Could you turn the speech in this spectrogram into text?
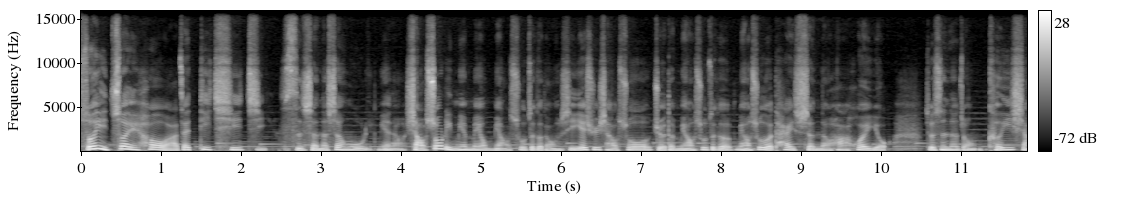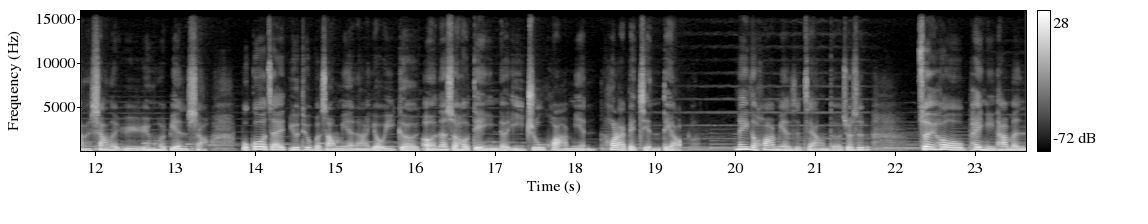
所以最后啊，在第七集《死神的圣物》里面啊，小说里面没有描述这个东西。也许小说觉得描述这个描述得太深的话，会有就是那种可以想象的余韵会变少。不过在 YouTube 上面啊，有一个呃那时候电影的遗珠画面，后来被剪掉了。那个画面是这样的，就是。最后，佩妮他们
